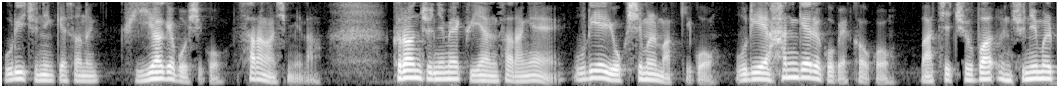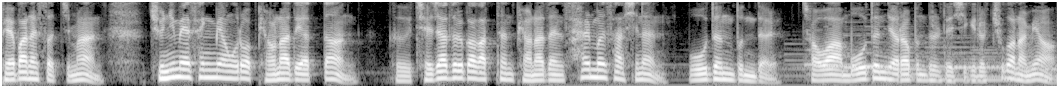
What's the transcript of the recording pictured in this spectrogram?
우리 주님께서는 귀하게 보시고 사랑하십니다. 그런 주님의 귀한 사랑에 우리의 욕심을 맡기고 우리의 한계를 고백하고 마치 주바, 주님을 배반했었지만 주님의 생명으로 변화되었던 그 제자들과 같은 변화된 삶을 사시는 모든 분들, 저와 모든 여러분들 되시기를 축원하며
